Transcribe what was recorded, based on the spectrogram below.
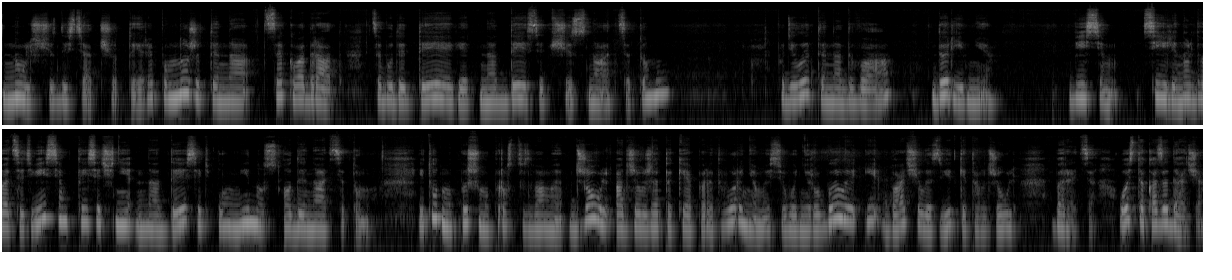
0,64. Помножити на це квадрат. Це буде 9 на 10 в 16. Поділити на 2 дорівнює 8 цілі 0,28 тисячні на 10 у мінус 11. І тут ми пишемо просто з вами джоуль, адже вже таке перетворення ми сьогодні робили і бачили, звідки там джоуль береться. Ось така задача.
